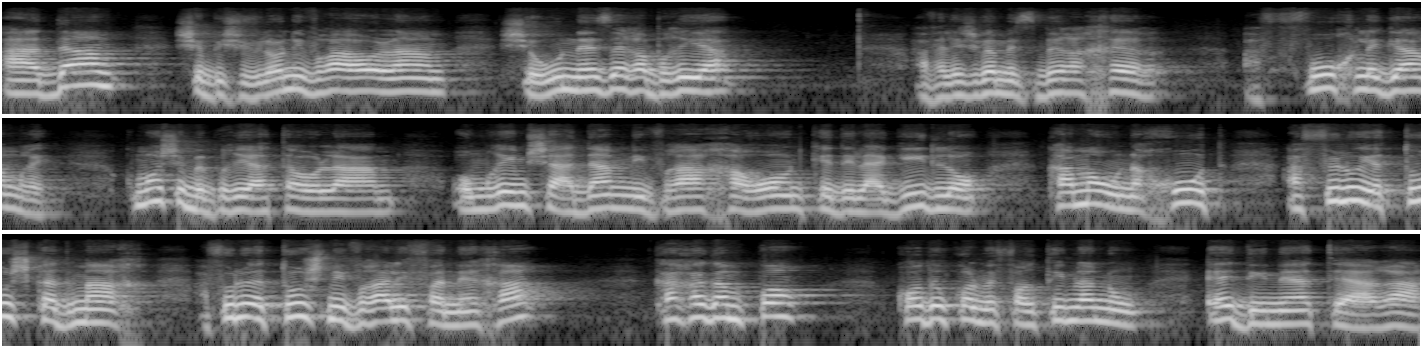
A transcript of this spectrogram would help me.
האדם שבשבילו נברא העולם, שהוא נזר הבריאה. אבל יש גם הסבר אחר, הפוך לגמרי. כמו שבבריאת העולם אומרים שהאדם נברא אחרון כדי להגיד לו כמה הוא נחות, אפילו יתוש קדמך, אפילו יתוש נברא לפניך, ככה גם פה, קודם כל מפרטים לנו את דיני הטהרה,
